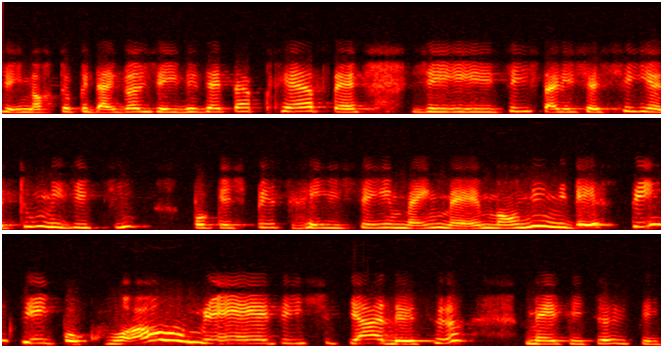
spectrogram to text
j'ai une orthopédagogue, j'ai des interprètes, j'ai, tu sais, je suis allée chercher euh, tous mes outils pour que je puisse réussir même euh, mon université, tu sais, croire, mais je suis fière de ça. Mais c'est ça, c'est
